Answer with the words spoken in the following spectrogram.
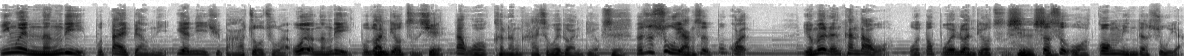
因为能力不代表你愿意去把它做出来。我有能力不乱丢纸屑，但我可能还是会乱丢。是，可是素养是不管有没有人看到我，我都不会乱丢纸屑。是，这是我公民的素养。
